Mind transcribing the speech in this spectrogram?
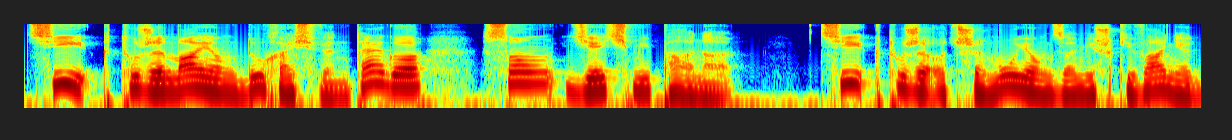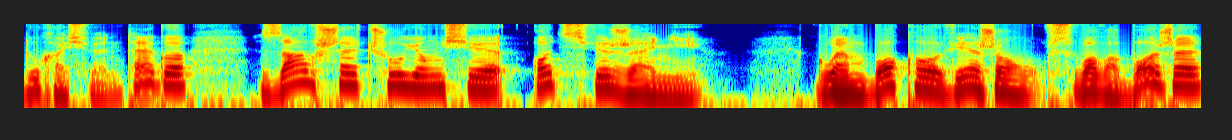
Ci, którzy mają Ducha Świętego, są dziećmi Pana. Ci, którzy otrzymują zamieszkiwanie Ducha Świętego, zawsze czują się odświeżeni. Głęboko wierzą w Słowa Boże,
